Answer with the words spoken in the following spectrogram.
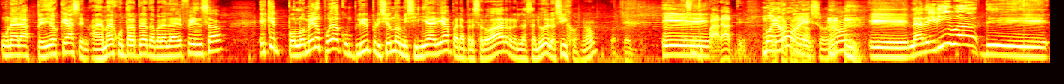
una de las pedidos que hacen, además de juntar plata para la defensa, es que por lo menos pueda cumplir prisión domiciliaria para preservar la salud de los hijos, ¿no? Perfecto. Eh, Es un disparate. Bueno, eso, ¿no? Eh, la deriva de,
